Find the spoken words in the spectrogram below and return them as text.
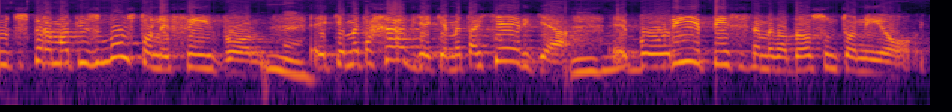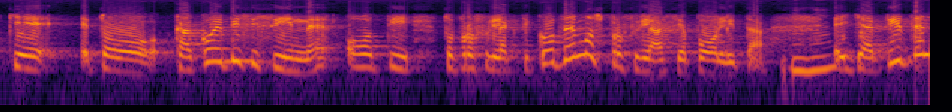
με τους περαματισμούς των εφήβων ναι. και με τα χάδια και με τα χέρια μπορεί επίσης να μεταδώσουν τον ιό. Και το κακό επίσης είναι ότι το προφυλακτικό δεν μας προφυλάσσει γιατί δεν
